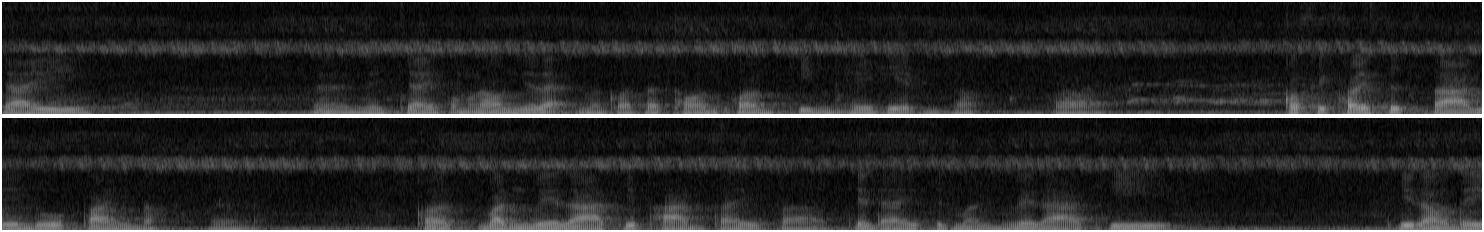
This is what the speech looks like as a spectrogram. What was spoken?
ใจในใจของเรานี่แหละ มันก็สะท้อนความจริงให้เห็นเนาะก็ก็ค่อยๆศึกษาเรียนรู้ไปเนาะก็วันเวลาที่ผ่านไปก็จะได้เป็นวันเวลาที่ที่เราได้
